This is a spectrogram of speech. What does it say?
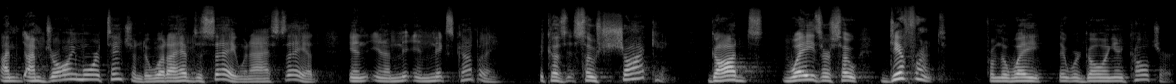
I'm, I'm drawing more attention to what I have to say when I say it in, in, a, in mixed company because it's so shocking. God's ways are so different from the way that we're going in culture.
